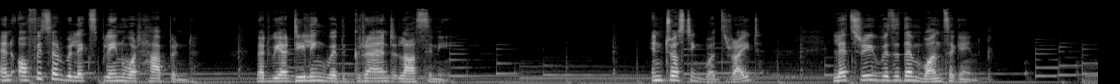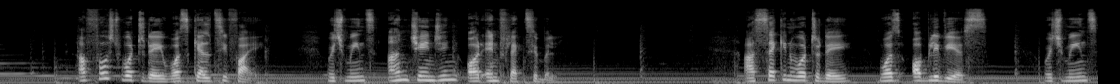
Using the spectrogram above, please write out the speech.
An officer will explain what happened, that we are dealing with grand larceny. Interesting words, right? Let's revisit them once again. Our first word today was calcify which means unchanging or inflexible. Our second word today was oblivious, which means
